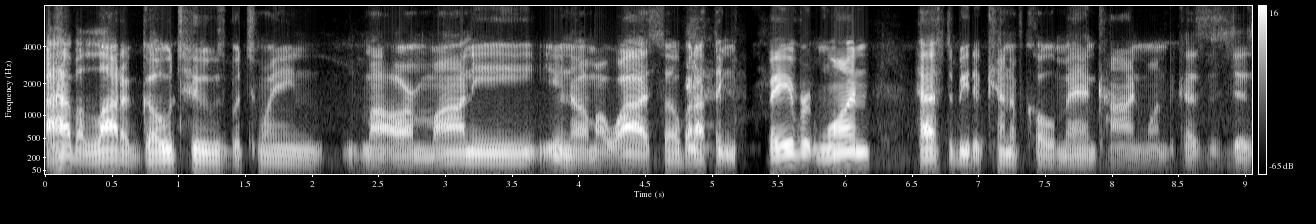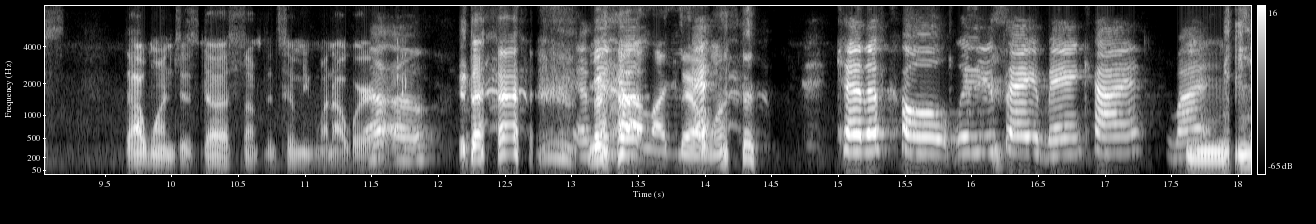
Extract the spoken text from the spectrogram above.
I have a lot of go tos between my Armani, you know, my YSL. But I think favorite one has to be the Kenneth Cole Mankind one because it's just that one just does something to me when I wear it. Uh-oh. I like that one. Kenneth Cole, what did you say? Mankind? My mm-hmm.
